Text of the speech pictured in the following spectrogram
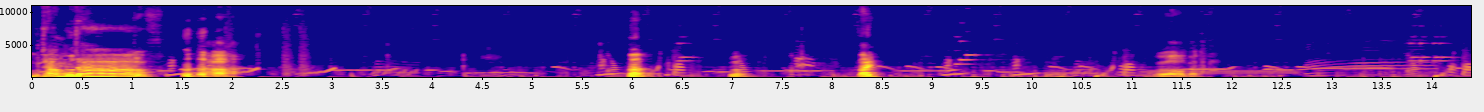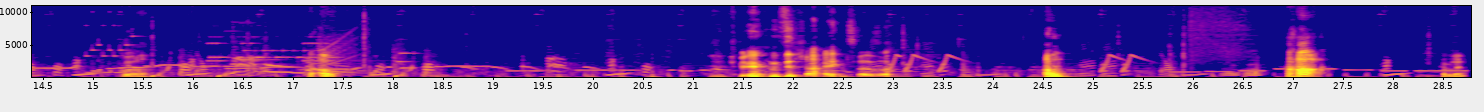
Muda, muda! Duff. Ah. Na, nein! Oh Gott. Ja. Au! Ich bin in Sicherheit. Also. Au! Haha! Ich habe dein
